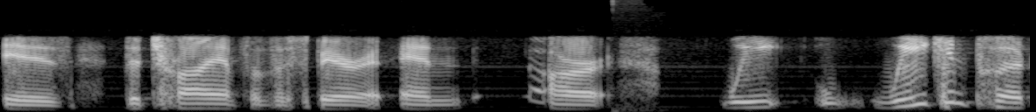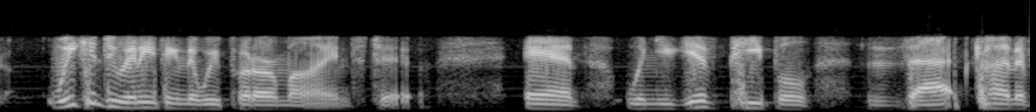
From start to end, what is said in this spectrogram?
is the triumph of the spirit and our we we can put we can do anything that we put our minds to. And when you give people that kind of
